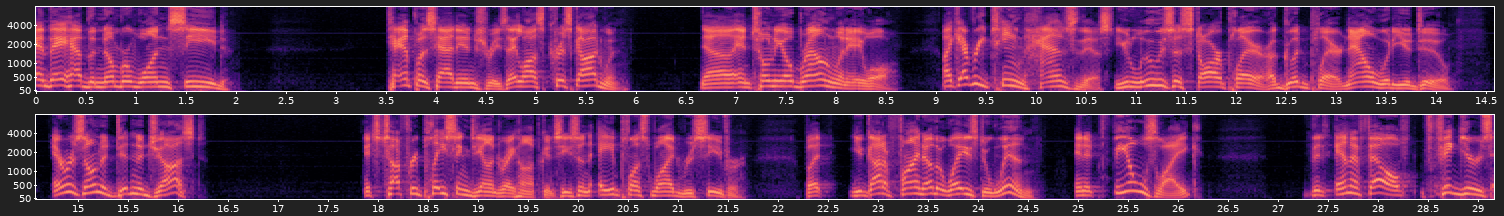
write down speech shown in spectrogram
And they have the number one seed. Tampa's had injuries. They lost Chris Godwin. Uh, Antonio Brown went AWOL. Like every team has this. You lose a star player, a good player. Now what do you do? Arizona didn't adjust. It's tough replacing DeAndre Hopkins. He's an A plus wide receiver. But you got to find other ways to win. And it feels like the NFL figures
